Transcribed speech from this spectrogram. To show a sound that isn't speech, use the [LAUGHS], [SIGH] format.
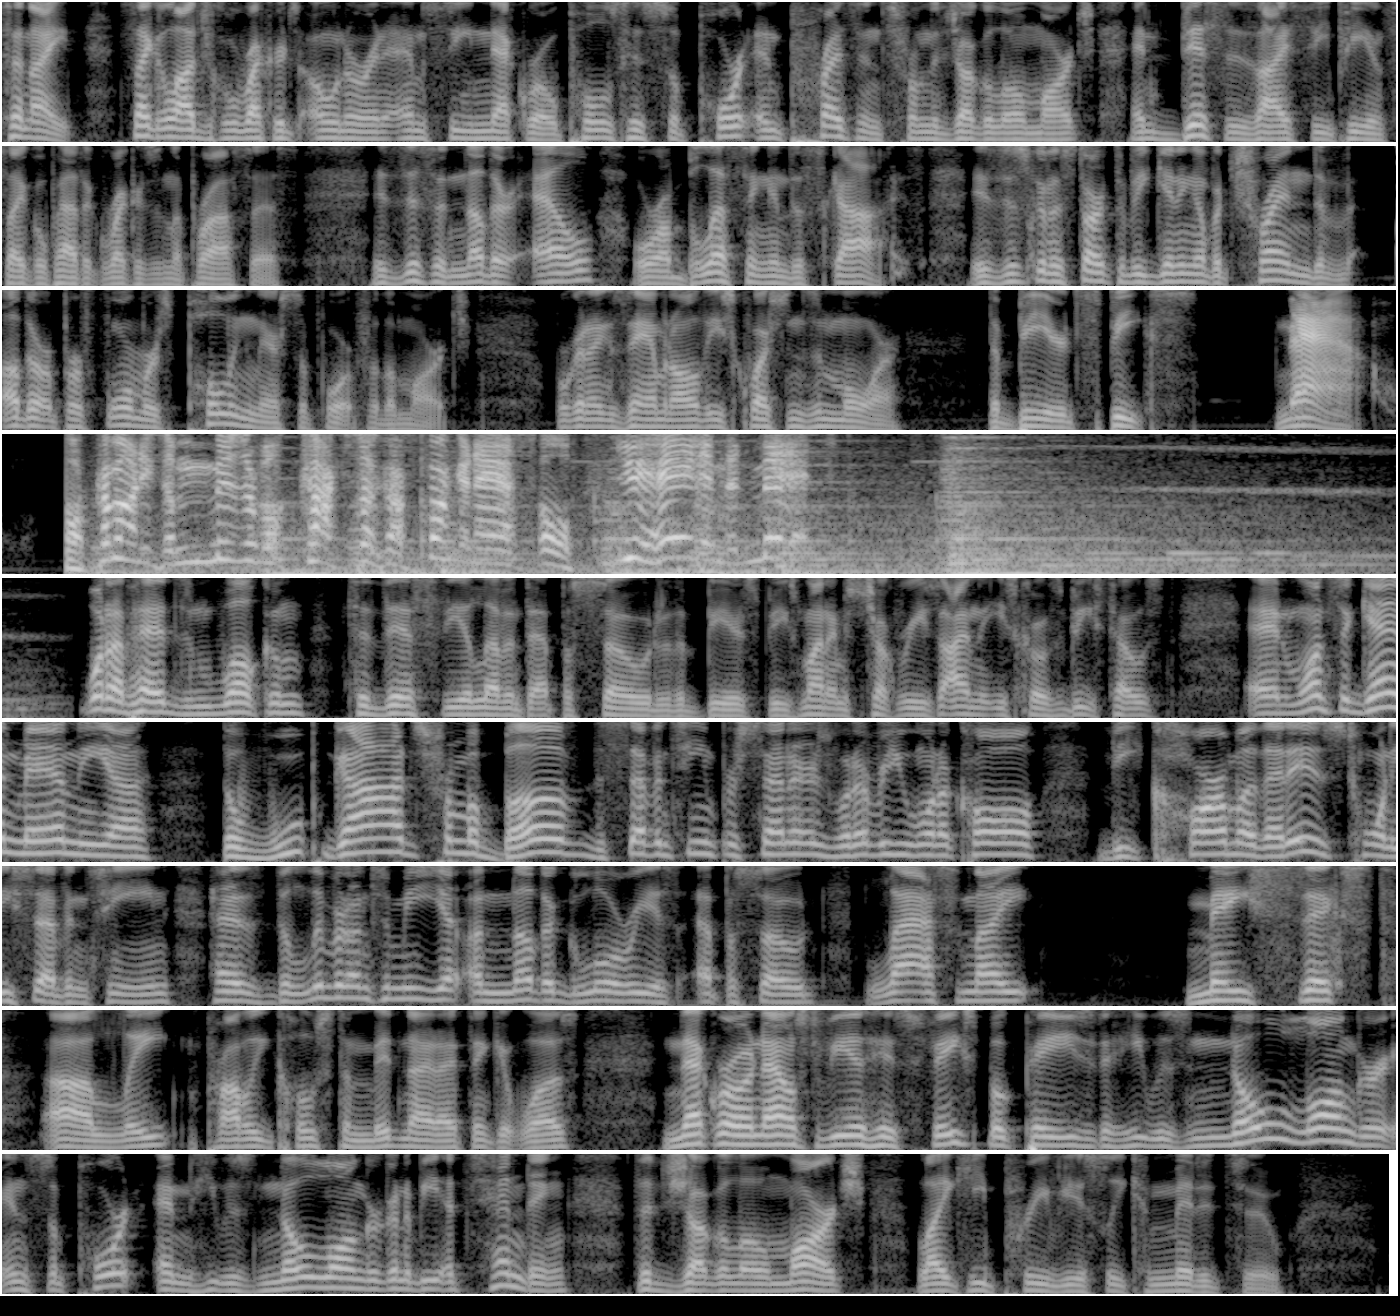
Tonight, Psychological Records owner and MC Necro pulls his support and presence from the Juggalo March and disses ICP and Psychopathic Records in the process. Is this another L or a blessing in disguise? Is this going to start the beginning of a trend of other performers pulling their support for the march? We're going to examine all these questions and more. The Beard speaks now. Oh, come on, he's a miserable cocksucker fucking asshole. You hate him, admit it. What up, heads, and welcome to this, the 11th episode of The Beard Speaks. My name is Chuck Reeves. I'm the East Coast Beast host. And once again, man, the uh, the whoop gods from above, the 17 percenters, whatever you want to call the karma that is 2017, has delivered unto me yet another glorious episode. Last night, May 6th, uh, late, probably close to midnight, I think it was. Necro announced via his Facebook page that he was no longer in support and he was no longer going to be attending the Juggalo March like he previously committed to.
